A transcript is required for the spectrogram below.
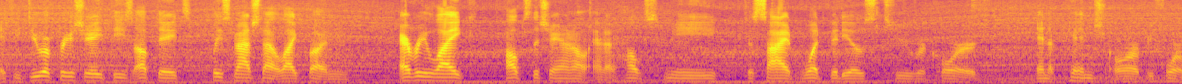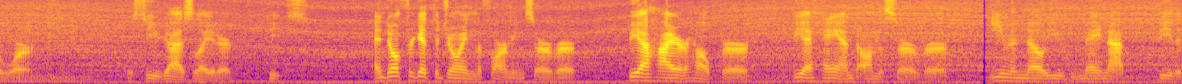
If you do appreciate these updates, please smash that like button. Every like helps the channel and it helps me decide what videos to record in a pinch or before work. We'll see you guys later. Peace. And don't forget to join the farming server. Be a hire helper. Be a hand on the server. Even though you may not be the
